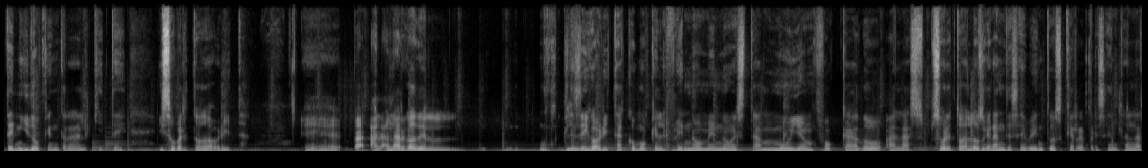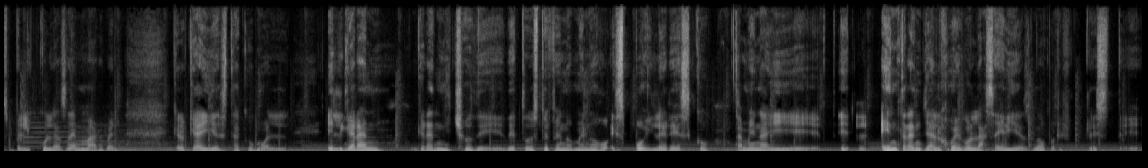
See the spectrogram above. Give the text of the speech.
tenido que entrar al quite y sobre todo ahorita. Eh, a lo largo del, les digo, ahorita como que el fenómeno está muy enfocado a las, sobre todo a los grandes eventos que representan las películas de Marvel. Creo que ahí está como el, el gran, gran nicho de, de, todo este fenómeno spoileresco. También ahí eh, entran ya al juego las series, ¿no? Por este,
